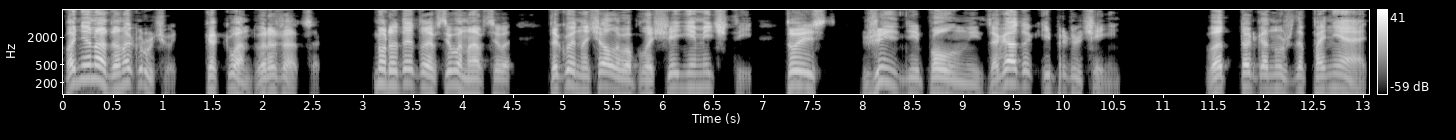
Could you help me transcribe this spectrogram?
А не надо накручивать, как квант выражаться. Может, это всего-навсего такое начало воплощения мечты, то есть жизни полный загадок и приключений. Вот только нужно понять,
